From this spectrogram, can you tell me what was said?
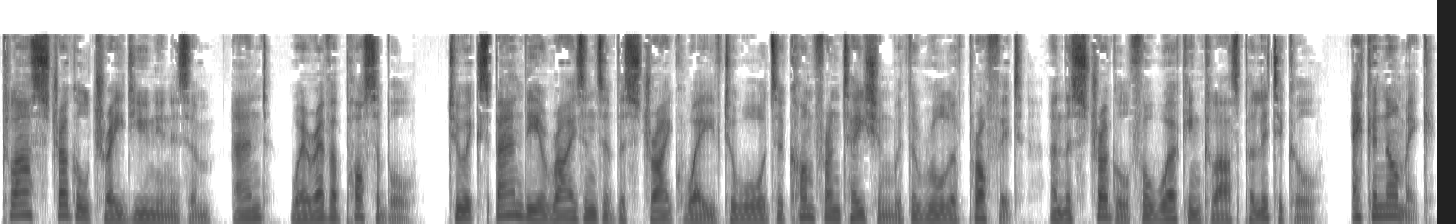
class struggle trade unionism, and, wherever possible, to expand the horizons of the strike wave towards a confrontation with the rule of profit and the struggle for working class political, economic,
